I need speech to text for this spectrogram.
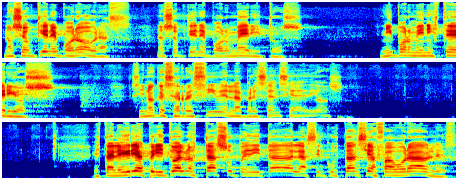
No se obtiene por obras, no se obtiene por méritos, ni por ministerios, sino que se recibe en la presencia de Dios. Esta alegría espiritual no está supeditada a las circunstancias favorables,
